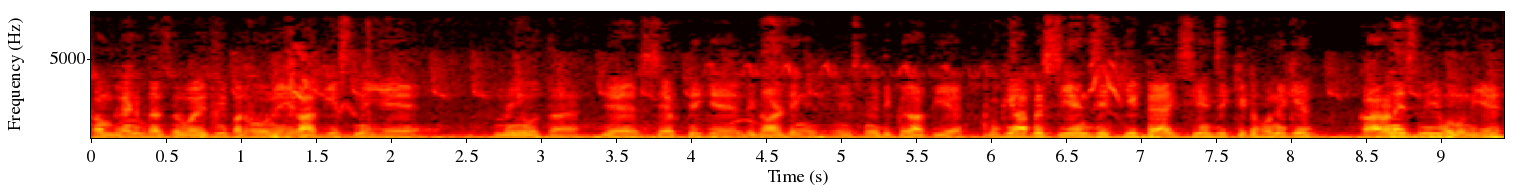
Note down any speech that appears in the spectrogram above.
कंप्लेंट दर्ज करवाई थी, पर उन्होंने कहा कि इसमें ये नहीं होता है। ये सेफ्टी के रिगार्डिंग इसमें दिक्कत आती है क्योंकि यहाँ पे सीएनजी किट है। सीएनजी किट होने के कारण इसमें उन्होंने ये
